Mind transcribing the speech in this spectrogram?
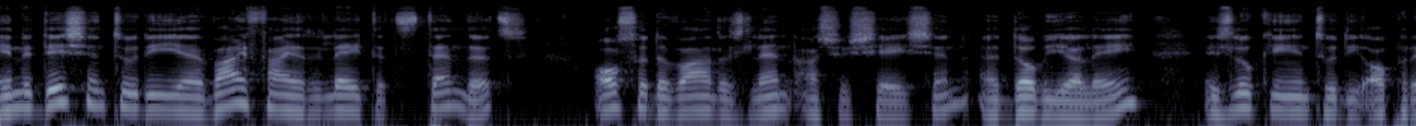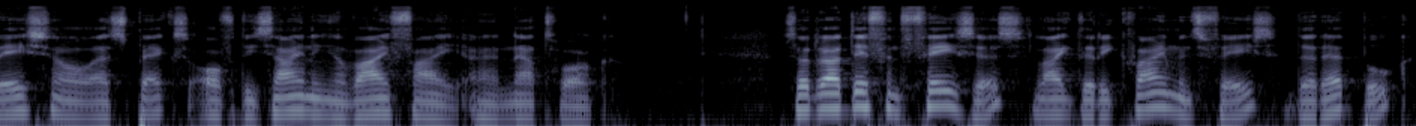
In addition to the uh, Wi-Fi related standards, also the Wireless LAN Association, uh, WLA, is looking into the operational aspects of designing a Wi-Fi uh, network. So there are different phases, like the requirements phase, the red book,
